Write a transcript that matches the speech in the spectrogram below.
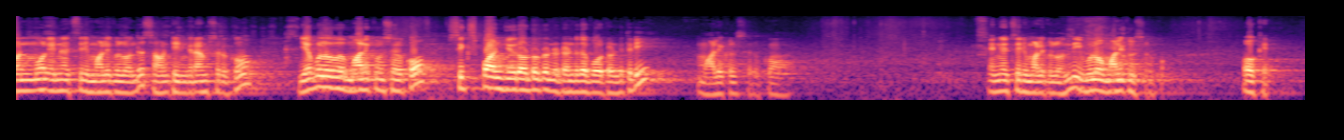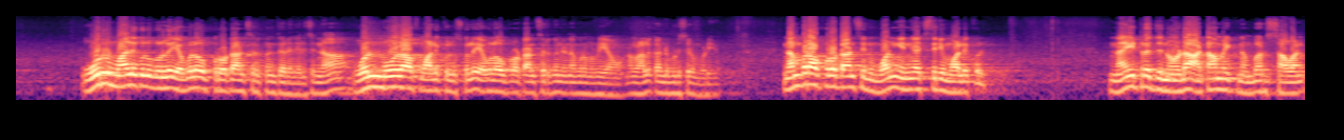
one mole NH three molecule வந்து செவன்டீன் கிராம்ஸ் இருக்கும். எவ்வளவு மாலிகுல்ஸ் இருக்கும் six point zero two twenty twenty power twenty three molecules இருக்கும். என்ஹெச் த்ரீ மாலிகுல் வந்து இவ்வளோ மாலிகுல்ஸ் இருக்கும். ஓகே ஒரு மாலிகுலுக்குள்ளே எவ்வளோ ப்ரோட்டான்ஸ் இருக்குன்னு தெரிஞ்சிருச்சுன்னா ஒன் மோல் ஆஃப் மாலிகுல்ஸ்குள்ளே எவ்வளோ ப்ரோட்டான்ஸ் இருக்குன்னு என்ன பண்ண முடியும்? நம்மளால் கண்டுபிடிச்சிட முடியும். Number of protons in one NH three molecule நைட்ரஜனோட atomic number seven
